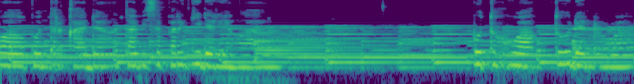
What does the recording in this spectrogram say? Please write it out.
walaupun terkadang tak bisa pergi dari yang lalu. Butuh waktu dan ruang.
